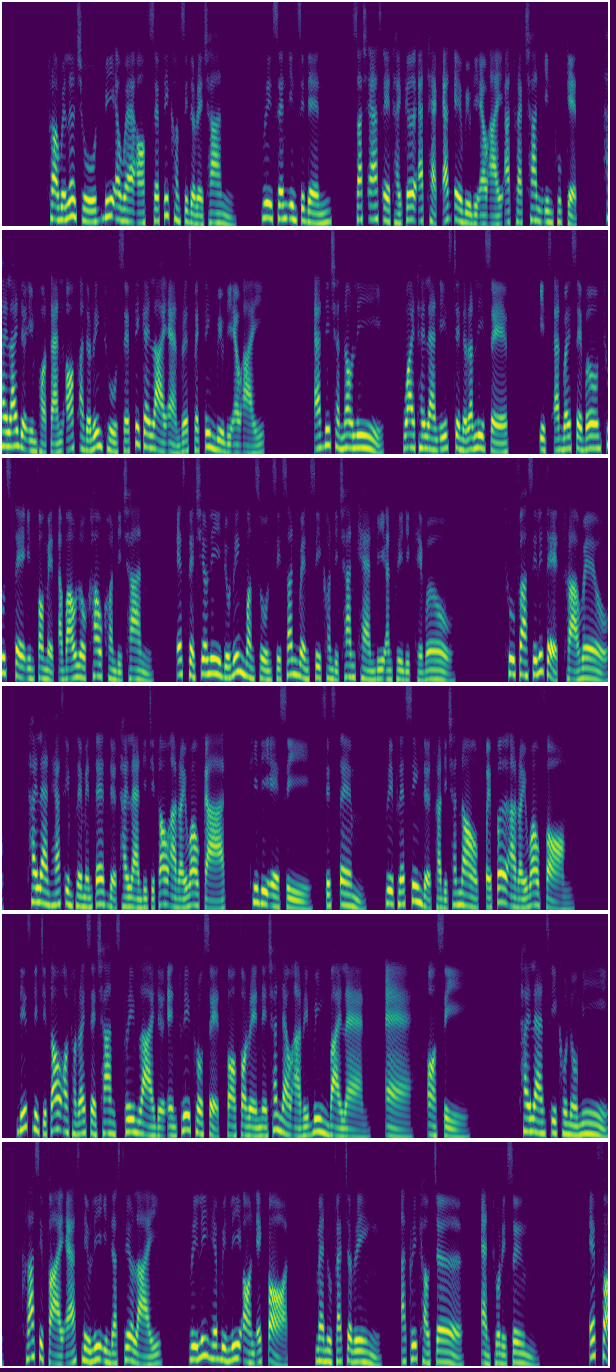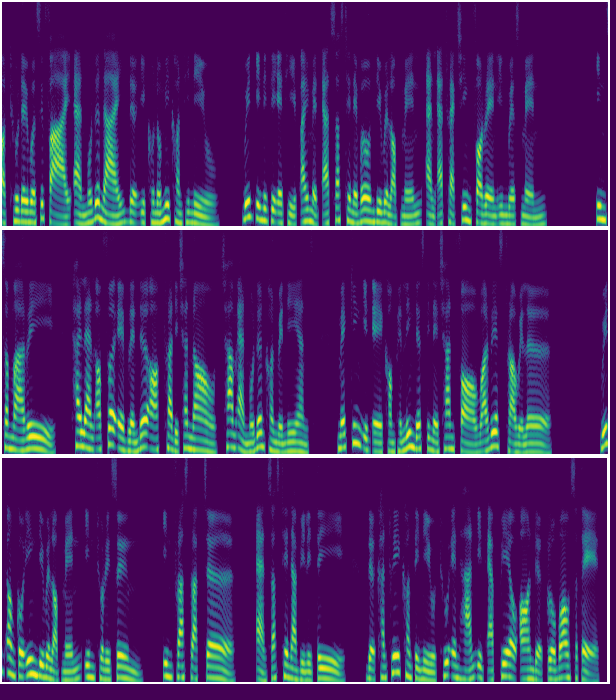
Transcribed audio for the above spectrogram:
Travelers should be aware of safety consideration. Recent incidents, such as a tiger attack at a WDLI attraction in Phuket, highlight the importance of adhering to safety guidelines and respecting WDLI. Additionally, while Thailand is generally safe, it's advisable to stay informed about local conditions, especially during monsoon season when sea conditions can be unpredictable. To facilitate travel, Thailand has implemented the Thailand Digital Arrival Card TDAC system, replacing the traditional paper arrival form. This digital authorization streamlines the entry process for foreign nationals arriving by land, air, or sea. Thailand's economy, classified as newly industrialized, really heavily on export, manufacturing, agriculture, and tourism. Effort to diversify and modernize the economy continue, with initiative aimed at sustainable development and attracting foreign investment. In summary, Thailand offers a blender of traditional charm and modern convenience, making it a compelling destination for various travelers. With ongoing development in tourism, infrastructure, and sustainability, the country continues to enhance its appeal on the global stage.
